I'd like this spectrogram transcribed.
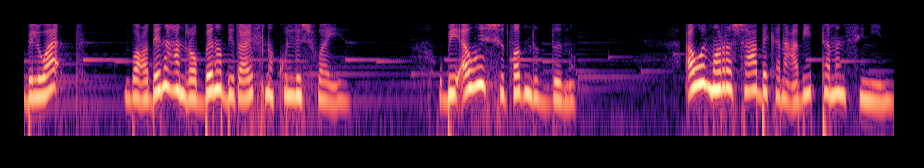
بالوقت بعدنا عن ربنا بيضعفنا كل شوية وبيقوي الشيطان ضدنا. أول مرة الشعب كان عبيد 8 سنين.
